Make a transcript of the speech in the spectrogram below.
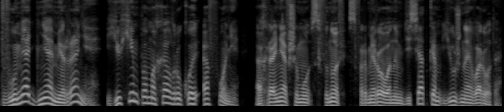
Двумя днями ранее Юхим помахал рукой Афоне, охранявшему с вновь сформированным десятком южные ворота.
